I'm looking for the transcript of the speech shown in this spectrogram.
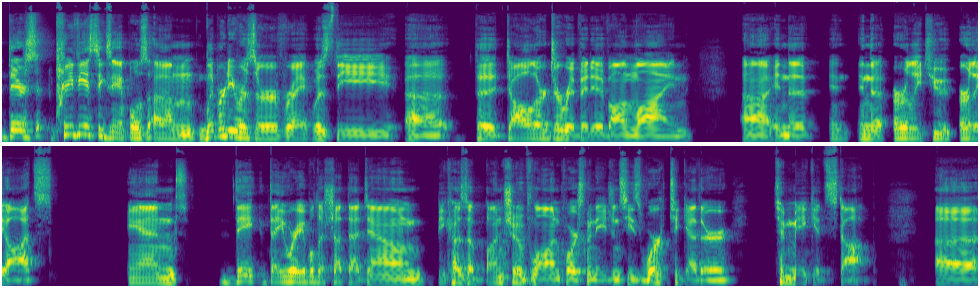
there's previous examples. Um, Liberty Reserve, right, was the uh, the dollar derivative online uh, in the in, in the early to early aughts, and they they were able to shut that down because a bunch of law enforcement agencies worked together to make it stop. Uh,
